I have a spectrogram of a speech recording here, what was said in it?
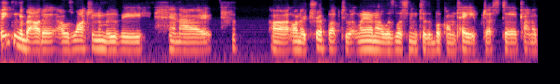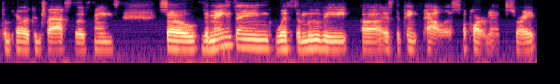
thinking about it, I was watching a movie and I uh, on a trip up to Atlanta was listening to the book on tape just to kind of compare and contrast those things. So the main thing with the movie uh, is the Pink Palace apartments, right?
